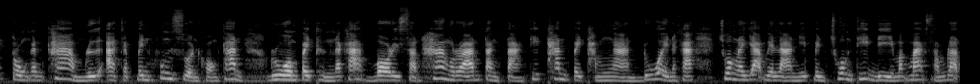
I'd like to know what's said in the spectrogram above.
ศตรงกันข้าม หรืออาจจะเป็นหุ้นส่วนของท่านรวมไปถึงนะคะ บริษัทห้างร้านต่างๆ ที่ท่านไปทำงานด้วยนะคะ ช่วงระยะเวลานี้เป็นช่วงที่ดีมากๆสำหรับ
